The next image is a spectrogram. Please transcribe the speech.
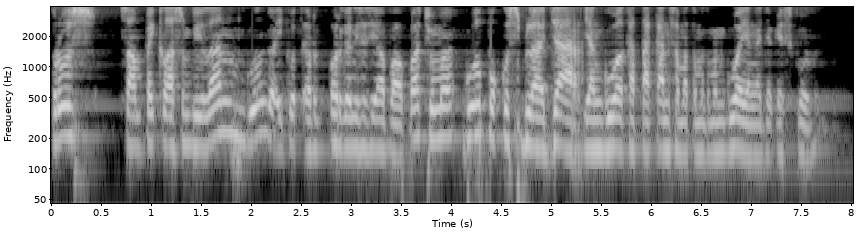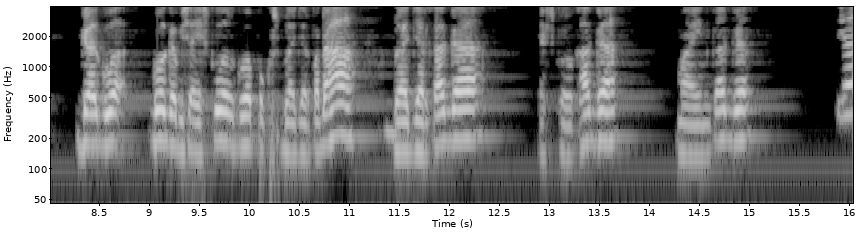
Terus sampai kelas 9 gue nggak ikut or- organisasi apa-apa, cuma gue fokus belajar yang gue katakan sama teman-teman gue yang ngajak ekskul. Gak gue gue gak bisa ekskul, gue fokus belajar. Padahal belajar kagak, ekskul kagak, main kagak, ya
